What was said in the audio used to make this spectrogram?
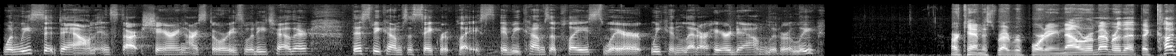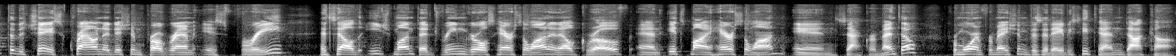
When we sit down and start sharing our stories with each other, this becomes a sacred place. It becomes a place where we can let our hair down, literally. Our Candice Redd reporting. Now remember that the Cut to the Chase Crown Edition program is free. It's held each month at Dream Girls Hair Salon in Elk Grove and It's My Hair Salon in Sacramento. For more information, visit abc10.com.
